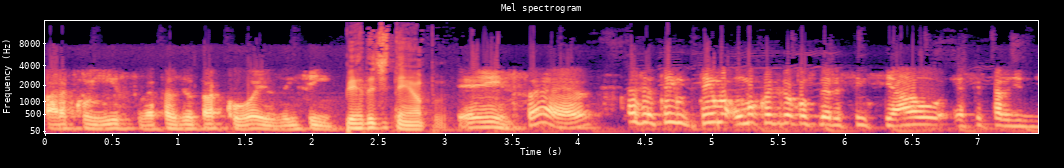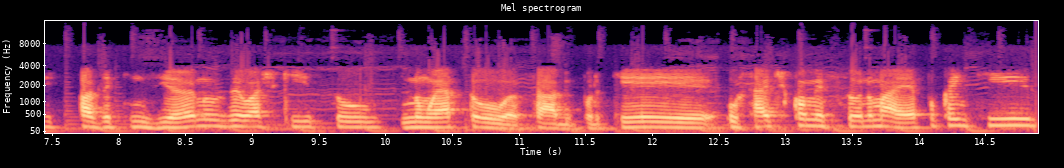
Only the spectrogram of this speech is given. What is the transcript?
para com isso, vai fazer outra coisa, enfim. Perda de tempo. É Isso, é. Tem, tem uma, uma coisa que eu considero essencial, essa história de, de fazer 15 anos, eu acho que isso não é à toa, sabe? Porque o site começou numa época em que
